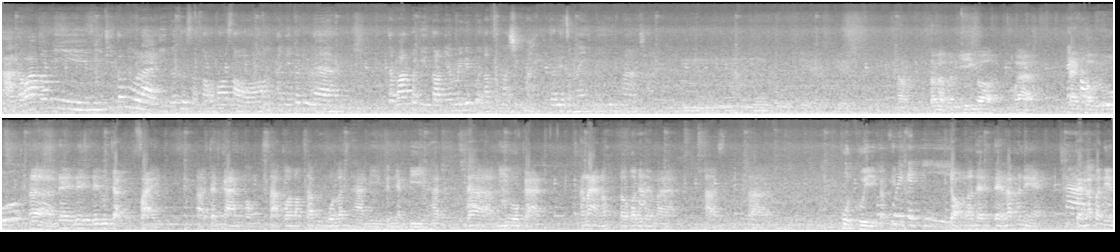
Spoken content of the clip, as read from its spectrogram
ค่ะ แต่ว่าก็มีมีที่ต้องดูแลอีกก็คือสสบสองอันนี้ก็ดูแล แต่ว่าพอดีตอนนี้ไม่ได้เปิดรับสมาชิกใหม่ก็เลยจะไม่ไม่ยุ่งมากค่ะครับสำหรับวันนี้ก็ถือว่าได้ความรู้เอ่อได้ได้ได้รู้จักฝ่ายอ่าจัดการของสากลออมทรัพย์อุบลราชธานีเป็นอย่างดีนะครับถ้ามีโอกาสข้างหน้าเนาะเราก็จะได้มาอ่าอ่า พูดคุยกับพูดคุยกันอีกเจาะเราแต่แต่ละแผนกใช่ แต่ละประเด็น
